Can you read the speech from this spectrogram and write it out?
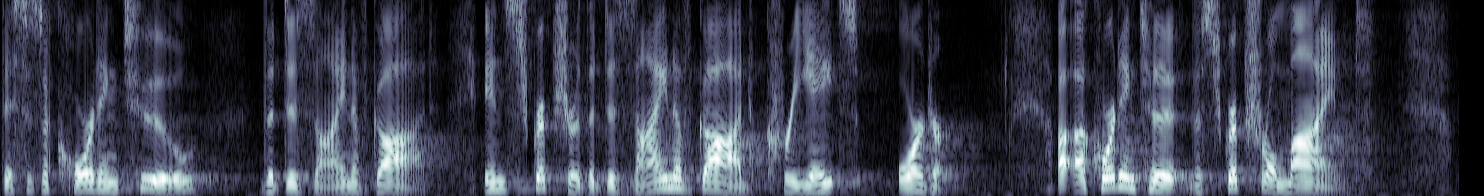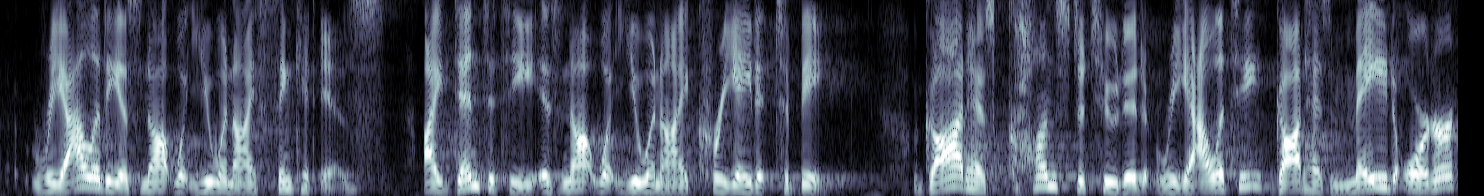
This is according to the design of God. In Scripture, the design of God creates order. According to the scriptural mind, reality is not what you and I think it is, identity is not what you and I create it to be. God has constituted reality, God has made order,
